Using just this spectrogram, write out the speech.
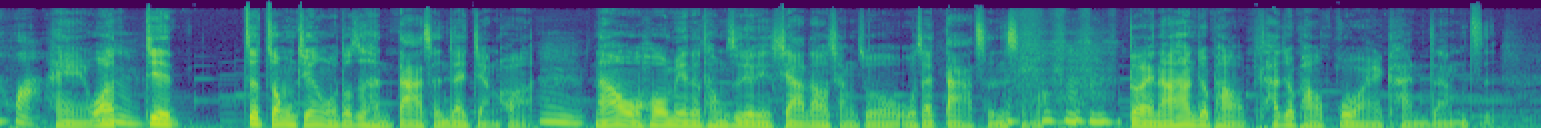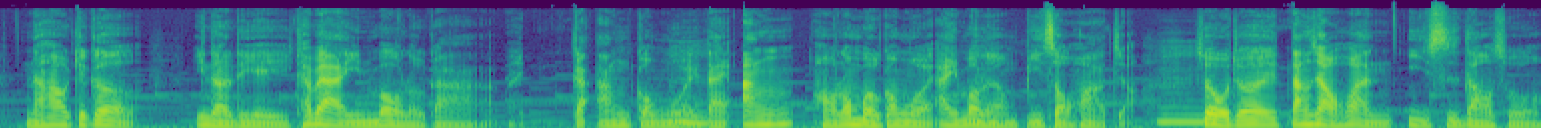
话，嘿，我嗯。这这中间我都是很大声在讲话，嗯。然后我后面的同事有点吓到，想说我在大声什么，对，然后他就跑，他就跑过来看这样子，然后结果因就离较尾因某就甲甲翁讲话，嗯。但翁吼拢无讲话，啊因某就用比手画脚，嗯，所以我就会当下我忽然意识到说，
